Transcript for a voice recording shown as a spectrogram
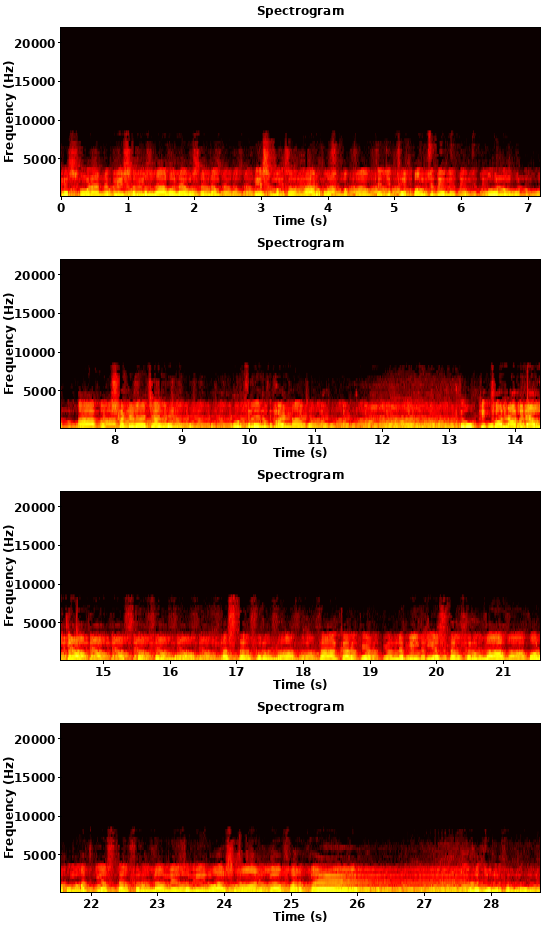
کہ سونا نبی صلی اللہ علیہ وسلم اس مقام، ہر اس مقام تے جتھے پہنچتے ہیں انہوں آپ چھڈنا چاہتے ہیں اتلے نو پڑنا چاہتے ہیں تو وہ کتوں لبدا اتلا استغفر اللہ استغفر اللہ تا کر کے نبی کی استغفر اللہ اور امت کی استغفر اللہ میں زمین و آسمان کا فرق ہے۔ توجہ نہیں فرمائی۔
